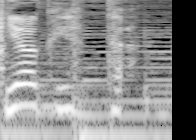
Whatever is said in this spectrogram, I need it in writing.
よくやった。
